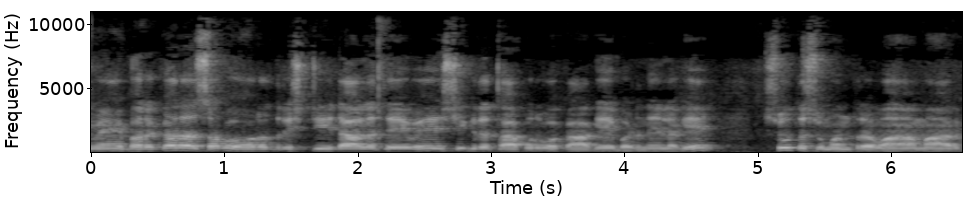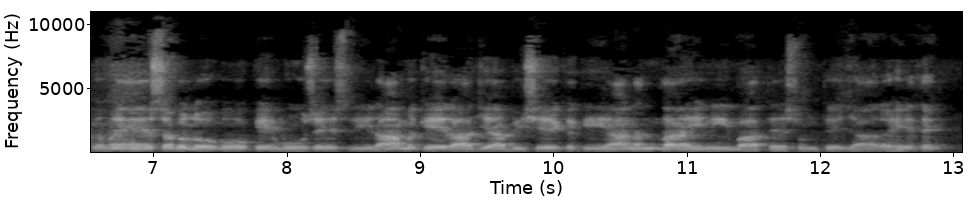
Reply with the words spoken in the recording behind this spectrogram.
में भरकर सब और दृष्टि डालते हुए शीघ्रता पूर्वक आगे बढ़ने लगे। सुत सुमंत्र वहाँ मार्ग में सब लोगों के मुँह से श्री राम के राज्याभिषेक की आनंदायिनी बातें सुनते जा रहे थे।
